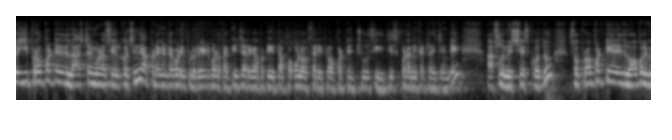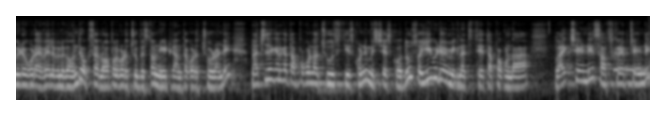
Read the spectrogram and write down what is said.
సో ఈ ప్రాపర్టీ అనేది లాస్ట్ టైం కూడా సేల్కి వచ్చింది. అప్పటికంటే కూడా ఇప్పుడు రేట్ కూడా తగ్గించారు కాబట్టి తప్పకుండా ఒకసారి ఈ ప్రాపర్టీని చూసి తీసుకోవడానికి ట్రై చేయండి. అసలు మిస్ చేసుకోవద్దు. సో ప్రాపర్టీ అనేది లోపల వీడియో కూడా అవైలబుల్గా ఉంది. ఒకసారి లోపల కూడా చూపిస్తాం. నీట్గా అంతా కూడా చూడండి. నచ్చితే కనుక తప్పకుండా చూసి తీసుకోండి మిస్ చేసుకోవద్దు. సో ఈ వీడియో మీకు నచ్చితే తప్పకుండా లైక్ చేయండి సబ్స్క్రైబ్ చేయండి.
